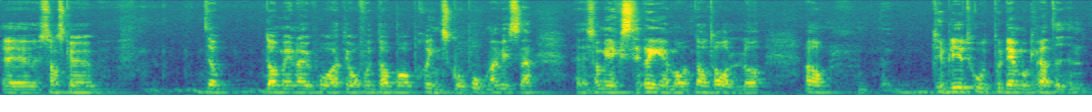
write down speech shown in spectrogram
eh, som ska de, de menar ju på att jag får inte ha på skinnskor på mig vissa eh, som är extrema åt något håll. Och, ja, det blir ju ett hot på demokratin,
